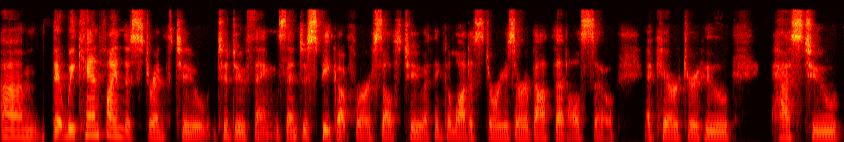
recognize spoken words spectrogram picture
um, that we can find the strength to to do things and to speak up for ourselves too. I think a lot of stories are about that also. A character who has to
